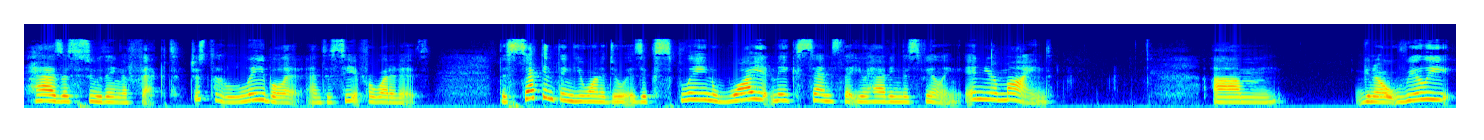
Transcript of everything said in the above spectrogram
has a soothing effect. Just to label it and to see it for what it is. The second thing you want to do is explain why it makes sense that you're having this feeling in your mind um, you know, really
